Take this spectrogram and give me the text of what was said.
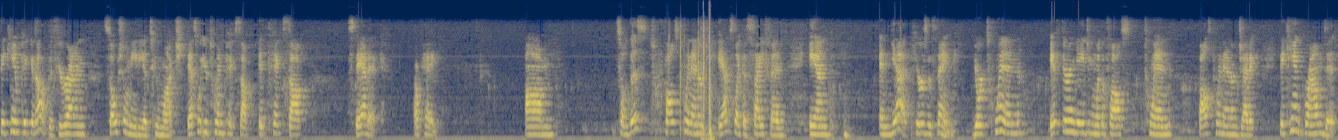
they can't pick it up if you're on social media too much. That's what your twin picks up. It picks up static. Okay. Um, so this false twin energy acts like a siphon and and yet here's the thing your twin if they're engaging with a false twin false twin energetic they can't ground it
